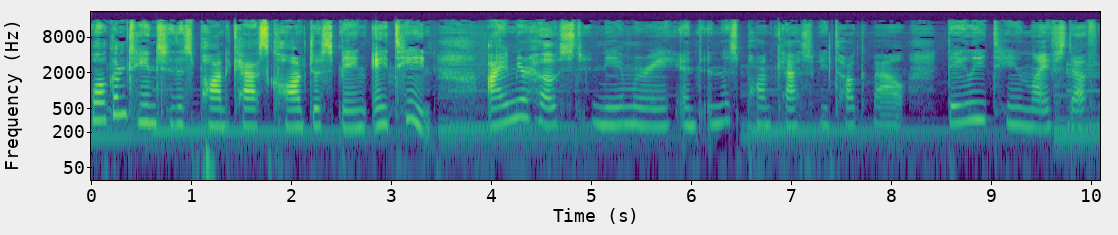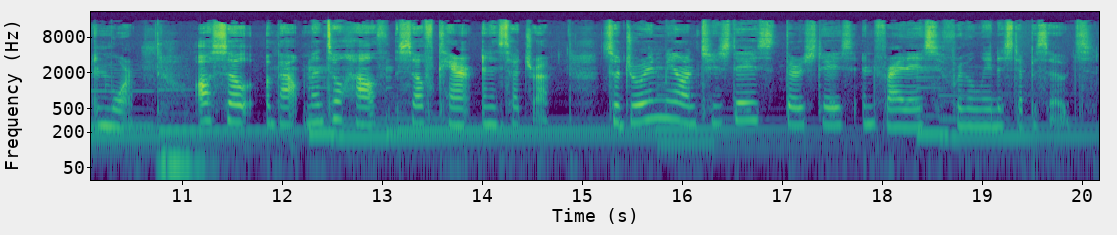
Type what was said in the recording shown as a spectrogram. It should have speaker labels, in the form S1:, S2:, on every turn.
S1: Welcome, teens, to this podcast called Just Being 18. I am your host, Nia Marie, and in this podcast, we talk about daily teen life stuff and more. Also, about mental health, self care, and etc. So, join me on Tuesdays, Thursdays, and Fridays for the latest episodes.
